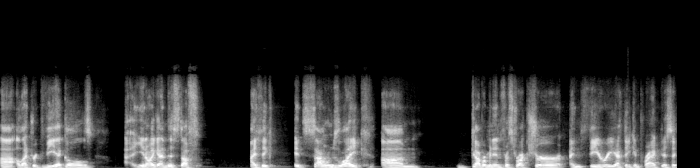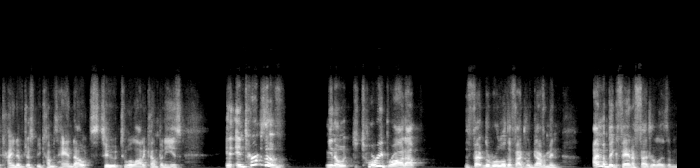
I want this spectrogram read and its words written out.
Uh, electric vehicles, uh, you know, again, this stuff, I think it sounds like um, government infrastructure in theory. I think in practice, it kind of just becomes handouts to, to a lot of companies. In, in terms of, you know, Tori brought up the, the role of the federal government. I'm a big fan of federalism,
